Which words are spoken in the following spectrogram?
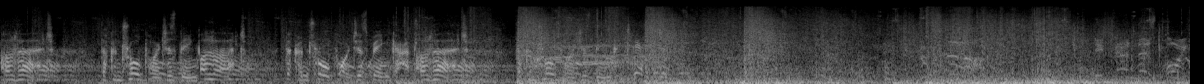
Alert. The control point is being alert. The control point is being captured. Alert. The control point is being contested. Defend this point!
